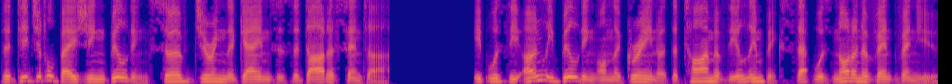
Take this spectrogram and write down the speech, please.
The Digital Beijing Building served during the Games as the data center. It was the only building on the green at the time of the Olympics that was not an event venue.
